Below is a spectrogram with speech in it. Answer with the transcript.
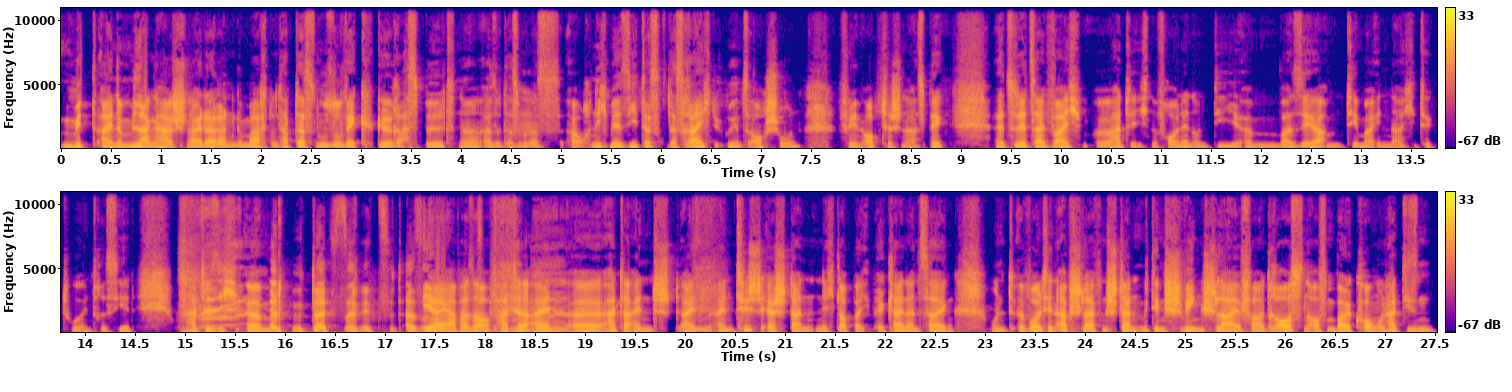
mit einem Langhaarschneider ran gemacht und habe das nur so weggeraspelt, ne? also dass mhm. man das auch nicht mehr sieht. Das, das reicht übrigens auch schon für den optischen Aspekt. Äh, zu der Zeit war ich, äh, hatte ich eine Freundin und die ähm, war sehr am Thema Innenarchitektur interessiert und hatte sich ähm, das also ja ja pass auf hatte ein äh, hatte ein ein, ein Tisch erstanden, ich glaube bei eBay Kleinanzeigen und äh, wollte ihn abschleifen, stand mit dem Schwingschleifer draußen auf dem Balkon und hat diesen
